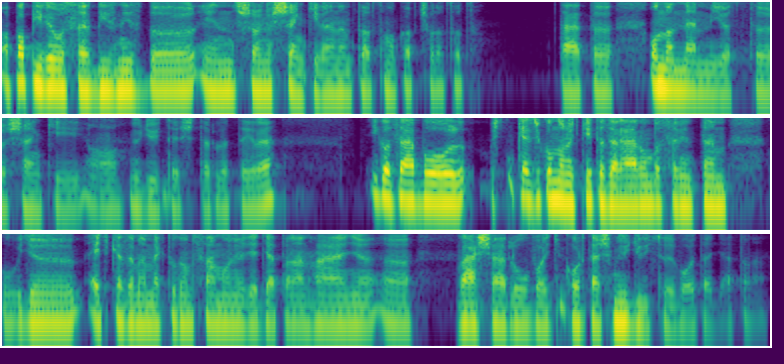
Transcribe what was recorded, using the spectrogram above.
a papírószer bizniszből én sajnos senkivel nem tartom a kapcsolatot. Tehát onnan nem jött senki a műgyűjtés területére. Igazából most kezdjük onnan, hogy 2003-ban szerintem úgy egy kezemen meg tudom számolni, hogy egyáltalán hány vásárló vagy kortás műgyűjtő volt egyáltalán.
